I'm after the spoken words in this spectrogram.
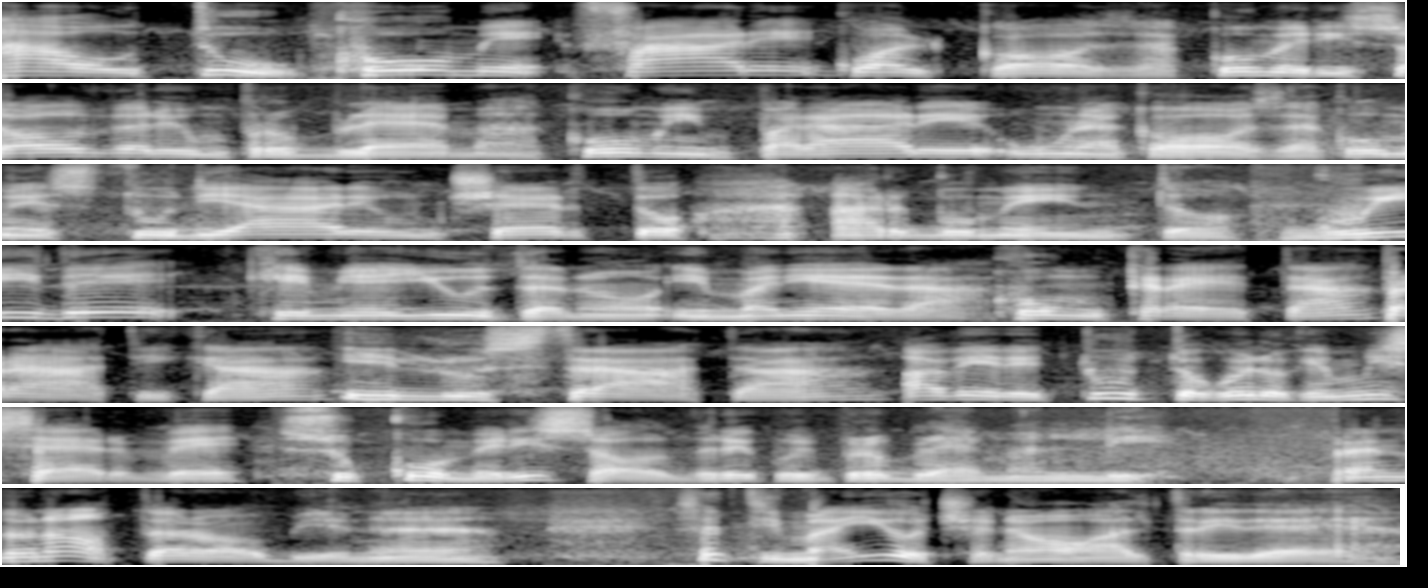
how to, come fare qualcosa, come risolvere un problema, come imparare una cosa, come studiare un certo argomento, guide che mi aiutano in maniera concreta, pratica, illustrata, avere tutto quello che mi serve su come risolvere quel problema lì. Prendo nota Robin, eh? Senti, ma io ce ne ho altre idee.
